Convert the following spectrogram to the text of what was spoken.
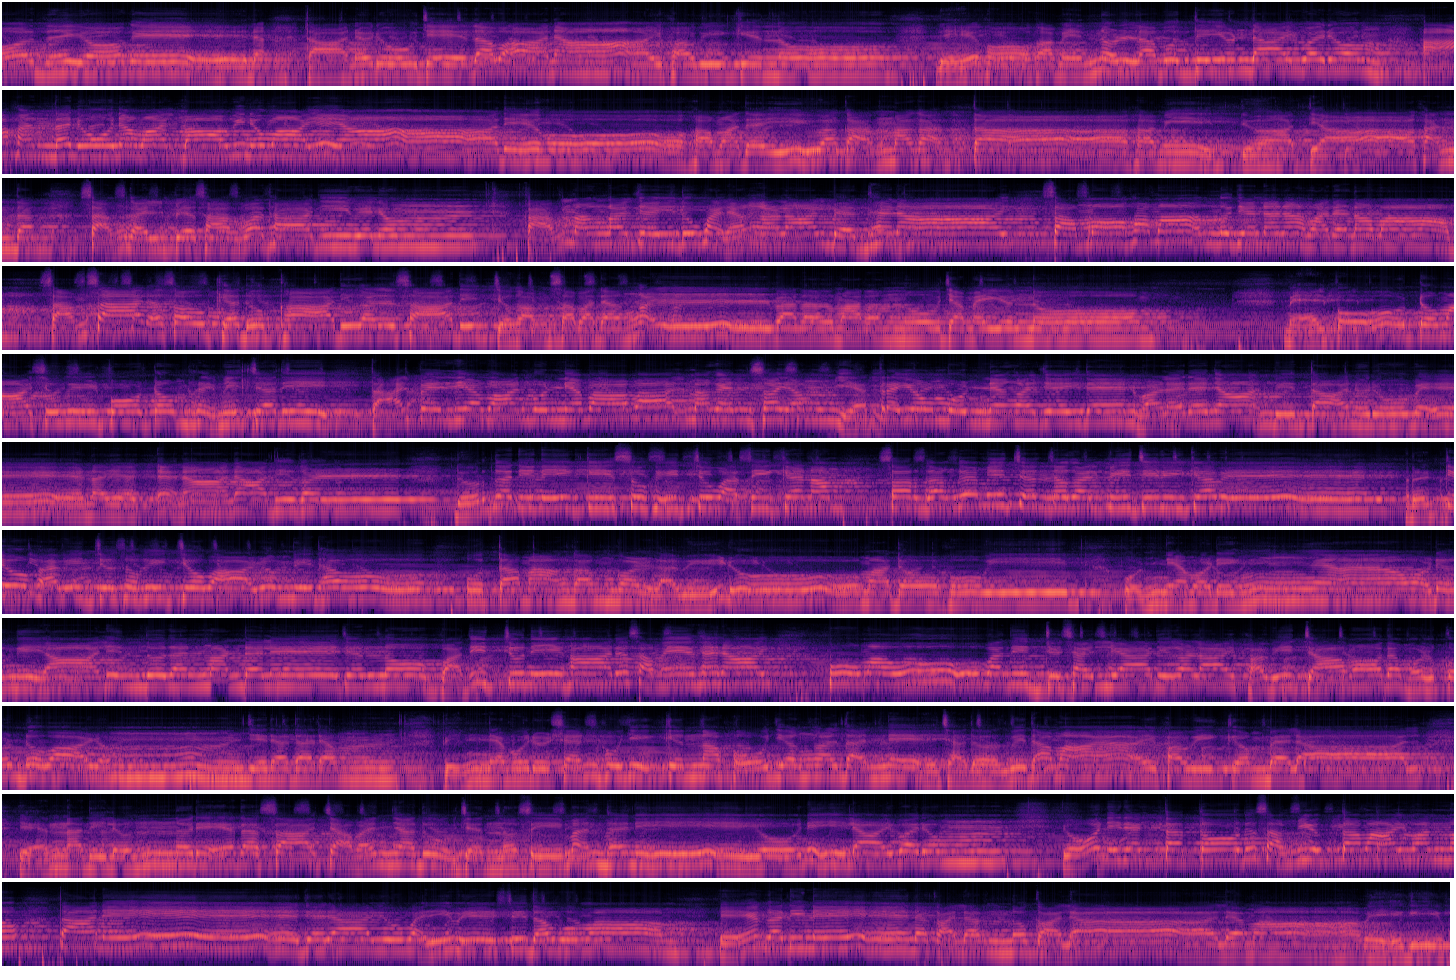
യോഗേന താനൊരു ചേതവാനായി ഭവിക്കുന്നു. ദേഹോഹമെന്നുള്ള ബുദ്ധിയുണ്ടായി വരും. ആഹന്ത ദേഹോഹമദൈവ കർമ്മകർത്താഹമീത്യാഹന്ത സങ്കല്പ്യ സർവധാ ജീവനും. കർമ്മങ്ങൾ ചെയ്തു ഫലങ്ങളാൽ ബദ്ധനായി സമൂഹമാർന്നു ജനന മരണമാം. സംസാര സൗഖ്യ ദുഃഖാദികൾ സാധിച്ചു ഹംസപദങ്ങൾ മറന്നു ചമയുന്നു. മേൽപോട്ടും ആശു കീഴ്പോട്ടും ഭ്രമിച്ചതി താൽപര്യവാൻ പുണ്യപാപാൽ മകൻ സ്വയം എത്രയും പുണ്യങ്ങൾ ചെയ്തേൻ വളരെ ഞാൻ വിത്താനുരൂപേണ യജ്ഞനാനാദികൾ ദുർഗതി നീക്കി സുഖിച്ചു വസിക്കണം. സ്വർഗം ഗമിച്ചെന്നു കൽപ്പിച്ചിരിക്കവേ മൃത്യു ഭവിച്ചു സുഖിച്ചു വാഴും വിധോ ഉത്തമാംഗം കൊള്ള വീഴൂ ഭൂവി പുണ്യമൊടുങ്ങ മണ്ഡലേ ചെന്നു പതിച്ചു നീഹാര സമേതനായി പതിച്ചു ശല്യാദികളായി ഭവിച്ചാമോദം ഉൾക്കൊണ്ടു വാഴും ചിരതരം പിന്നെ പുരുഷൻ ഭുജിക്കുന്ന ഭോജ്യങ്ങൾ തന്നെ ചതുർവിധമായി ഭവിക്കും ബലാൽ. എന്നതിലൊന്നു രേതസാ ചമഞ്ഞതു ചെന്നു സീമന്ധനീ യോനിയിലായി വരും. യോനി രക്തത്തോട് സംയുക്തമായി വന്നു താനേ ജരായു പരിവേഷിതവുമാം ഏകദിനേന കലർന്നു കലാലമാവേകി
